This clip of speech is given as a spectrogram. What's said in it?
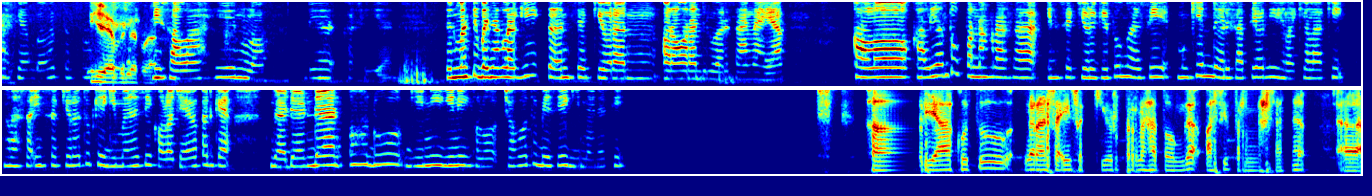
Kasihan banget kentang iya bener banget. Disalahin loh. Dia kasihan. Dan masih banyak lagi keinsecurean orang-orang di luar sana ya kalau kalian tuh pernah ngerasa insecure gitu nggak sih? Mungkin dari Satya nih laki-laki ngerasa insecure tuh kayak gimana sih? Kalau cewek kan kayak nggak dandan, oh duh gini gini. Kalau cowok tuh biasanya gimana sih? ya aku tuh ngerasa insecure pernah atau enggak pasti pernah karena uh,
